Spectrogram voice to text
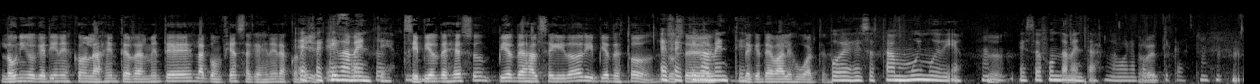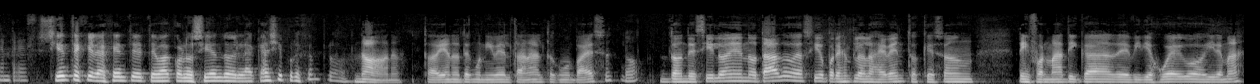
Lo único que tienes con la gente realmente es la confianza que generas con ellos. Efectivamente. Si pierdes eso, pierdes al seguidor y pierdes todo. Efectivamente. ¿De qué te vale jugarte? Pues eso está muy, muy bien. Ah. Eso es fundamental. Una buena política ¿Sientes que la gente te va conociendo en la calle, por ejemplo? No, no. Todavía no tengo un nivel tan alto como para eso. No. Donde sí lo he notado ha sido, por ejemplo, en los eventos que son de informática, de videojuegos y demás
